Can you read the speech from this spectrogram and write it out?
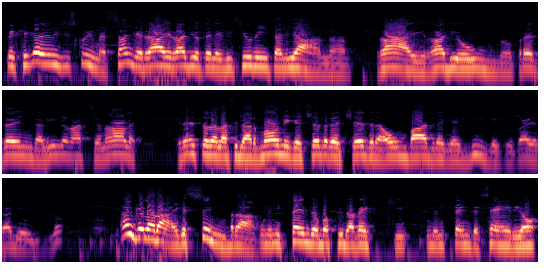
perché cari amici screamers anche RAI Radio Televisione Italiana RAI Radio 1 presenta l'inno nazionale diretto dalla filarmonica eccetera eccetera ho un padre che vive su RAI Radio 1 anche la RAI che sembra un emittente un po' più da vecchi un emittente serio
